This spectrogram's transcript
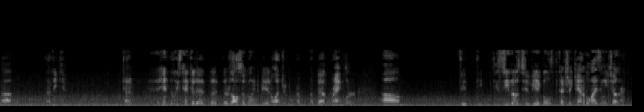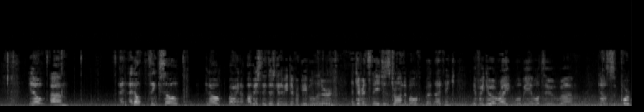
Uh, I think you kind of hint, at least hinted at that there's also going to be an electric, a, a BEV Wrangler. Um, do, do you see those two vehicles potentially cannibalizing each other? You know, um, I, I don't think so. You know, I mean, obviously there's going to be different people that are at different stages drawn to both, but I think if we do it right, we'll be able to, um, you know, support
